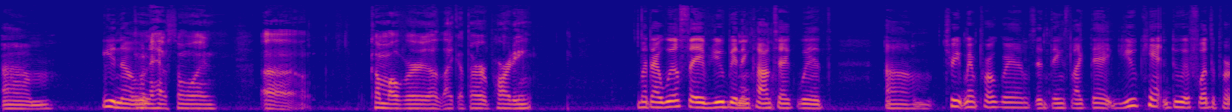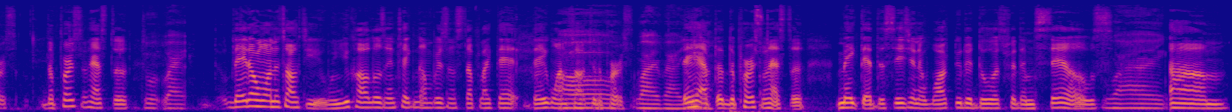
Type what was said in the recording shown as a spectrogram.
um, you know, want to have someone uh, come over, like a third party. But I will say, if you've been in contact with um, treatment programs and things like that, you can't do it for the person. The person has to. Do it right. They don't want to talk to you when you call those intake numbers and stuff like that. They want to talk to the Oh, person. right, right, They yeah. have to. The person has to make that decision and walk through the doors for themselves. Right. Um,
